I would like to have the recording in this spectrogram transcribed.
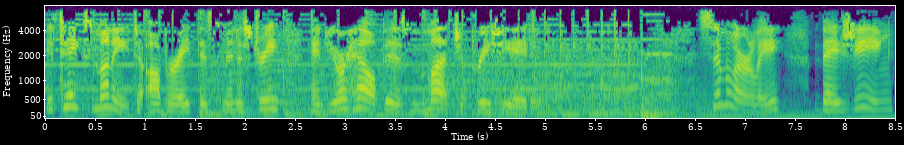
It takes money to operate this ministry, and your help is much appreciated. Similarly, Beijing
